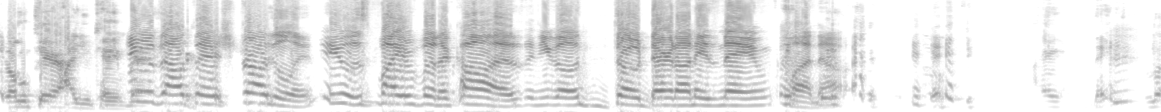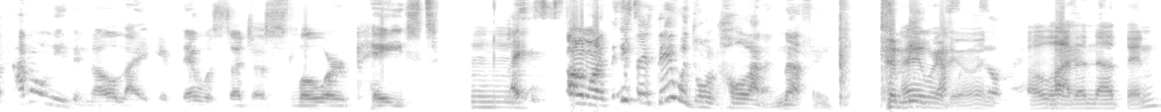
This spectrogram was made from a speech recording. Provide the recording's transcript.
I don't care how you came He back. was out there struggling. He was fighting for the cause, and you gonna throw dirt on his name? Come on now. I, look, I don't even know like if there was such a slower paced Mhm. like they said they were doing a whole lot of nothing. To me, They were I doing felt a lot Like, of nothing.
